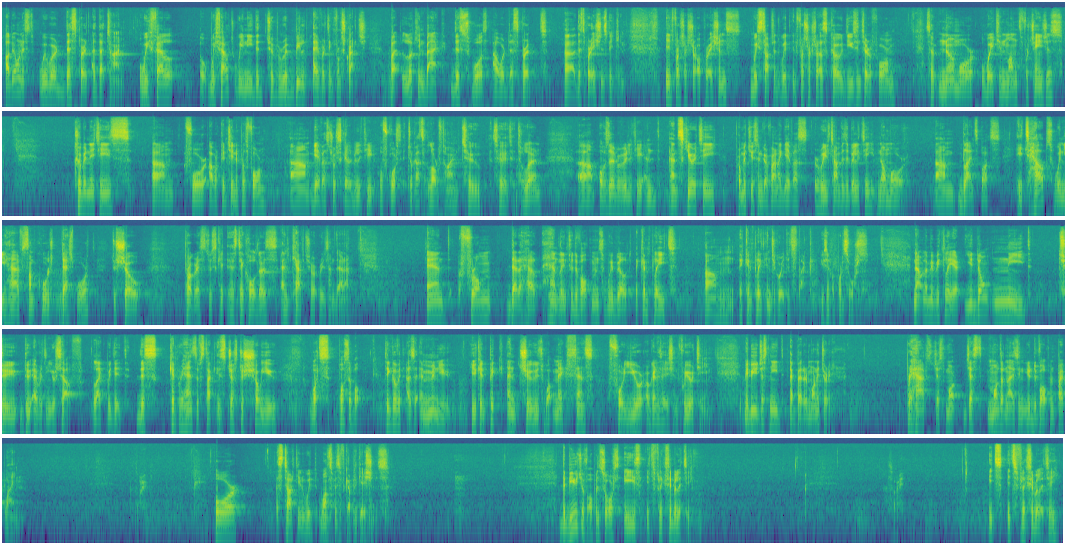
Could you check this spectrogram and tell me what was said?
I'll be honest, we were desperate at that time. We, felt we felt we needed to rebuild everything from scratch. But looking back, this was our desperate, uh, desperation speaking. Infrastructure operations, we started with infrastructure as code using Terraform, so no more waiting months for changes. Kubernetes um, for our container platform um, gave us true scalability. Of course, it took us a lot of time to, to, to, to learn. Um, observability and, and security, Prometheus and Grafana gave us real-time visibility, no more um, blind spots. It helps when you have some cool dashboard to show progress to uh, stakeholders and capture real-time data. And from data ha handling to development, we built a complete, um, a complete integrated stack using open source. Now, let me be clear. You don't need to do everything yourself like we did. This comprehensive stack is just to show you what's possible. Think of it as a menu. You can pick and choose what makes sense for your organization, for your team. Maybe you just need a better monitoring. Perhaps just, more, just modernizing your development pipeline. Sorry. Or starting with one specific applications. The beauty of open source is its flexibility. Sorry. It's, its flexibility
